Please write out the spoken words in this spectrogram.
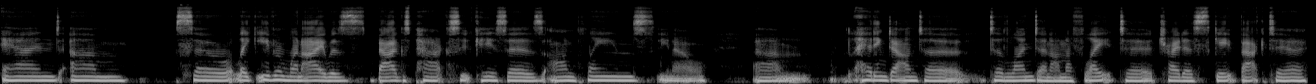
And um, so, like, even when I was bags packed, suitcases on planes, you know, um, heading down to to London on a flight to try to escape back to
